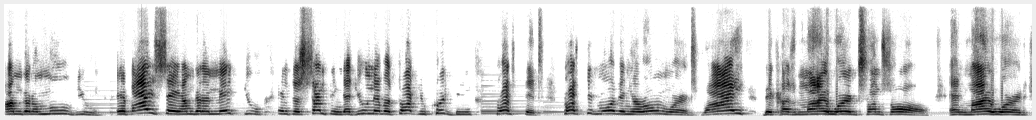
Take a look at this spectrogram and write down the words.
I'm going to move you, if I say I'm going to make you into something that you never thought you could be, trust it. Trust it more than your own words. Why? Because my word trumps all. And my word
